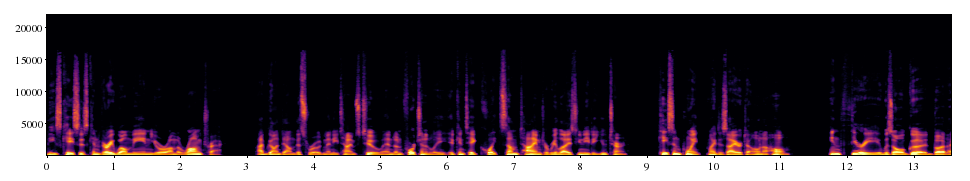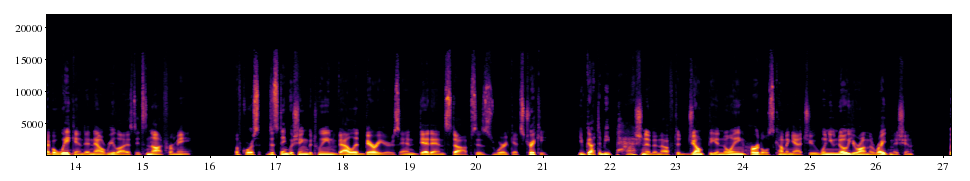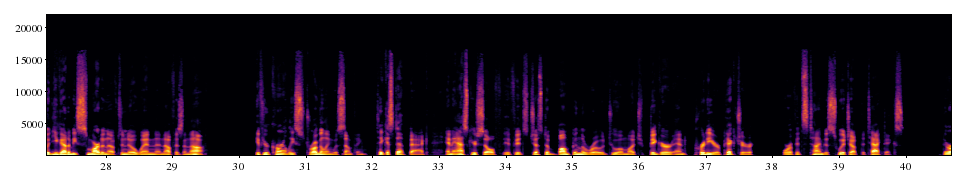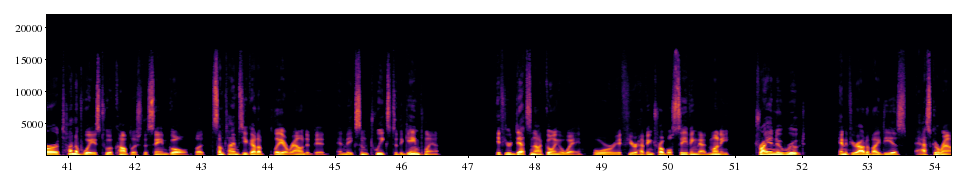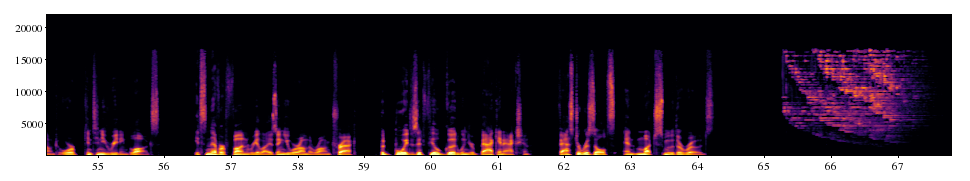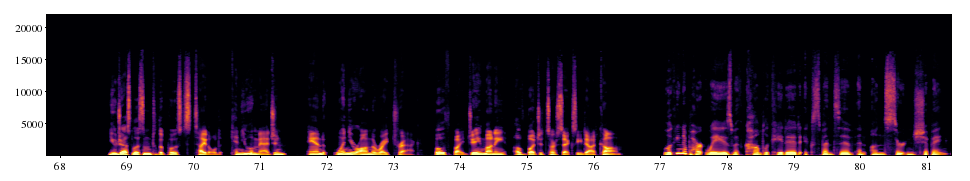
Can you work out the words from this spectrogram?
these cases can very well mean you're on the wrong track. I've gone down this road many times too, and unfortunately, it can take quite some time to realize you need a U turn. Case in point, my desire to own a home. In theory, it was all good, but I've awakened and now realized it's not for me. Of course, distinguishing between valid barriers and dead end stops is where it gets tricky. You've got to be passionate enough to jump the annoying hurdles coming at you when you know you're on the right mission, but you got to be smart enough to know when enough is enough. If you're currently struggling with something, take a step back and ask yourself if it's just a bump in the road to a much bigger and prettier picture, or if it's time to switch up the tactics. There are a ton of ways to accomplish the same goal, but sometimes you gotta play around a bit and make some tweaks to the game plan. If your debt's not going away, or if you're having trouble saving that money, try a new route. And if you're out of ideas, ask around or continue reading blogs. It's never fun realizing you are on the wrong track, but boy, does it feel good when you're back in action. Faster results and much smoother roads. You just listened to the posts titled, Can You Imagine? and When You're on the Right Track, both by Jay Money of BudgetsAreSexy.com. Looking to part ways with complicated, expensive, and uncertain shipping?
